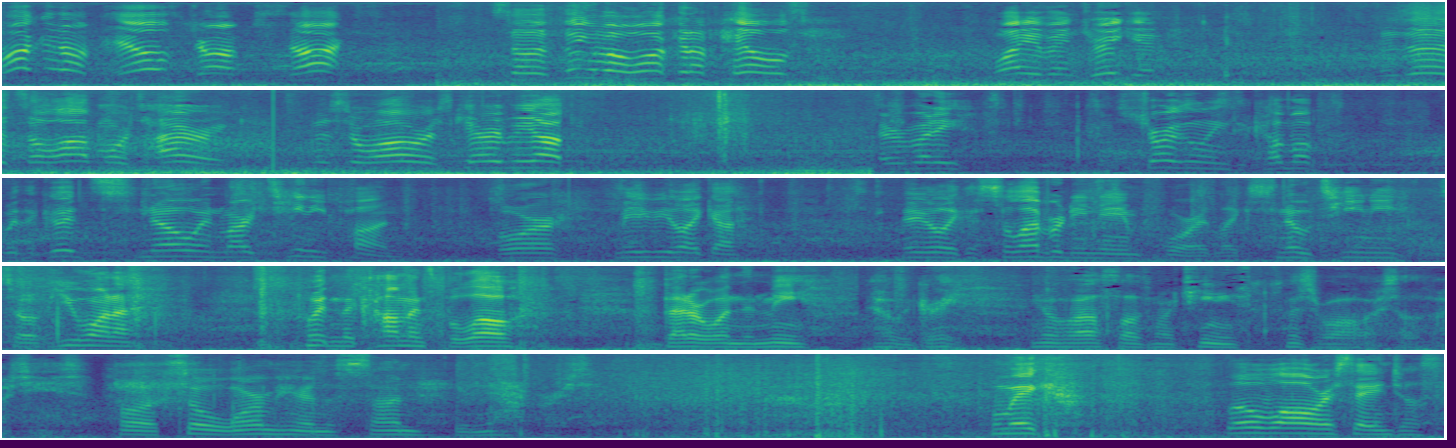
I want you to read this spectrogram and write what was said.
Walking up hills drunk sucks. So the thing about walking up hills while you've been drinking is that it's a lot more tiring. Mr. Walrus carry me up. Everybody, I'm struggling to come up with a good snow and martini pun, or maybe like a maybe like a celebrity name for it, like Snow Teeny. So if you want to put in the comments below a better one than me, that would be great. You know who else loves martinis? Mr. Walrus loves martinis. Oh, it's so warm here in the sun. Nappers. We'll make little walrus angels.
